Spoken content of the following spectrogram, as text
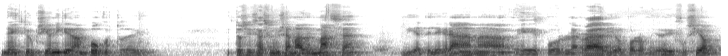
instrucción y quedaban pocos todavía. Entonces hace un llamado en masa, vía telegrama, eh, por la radio, por los medios de difusión,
